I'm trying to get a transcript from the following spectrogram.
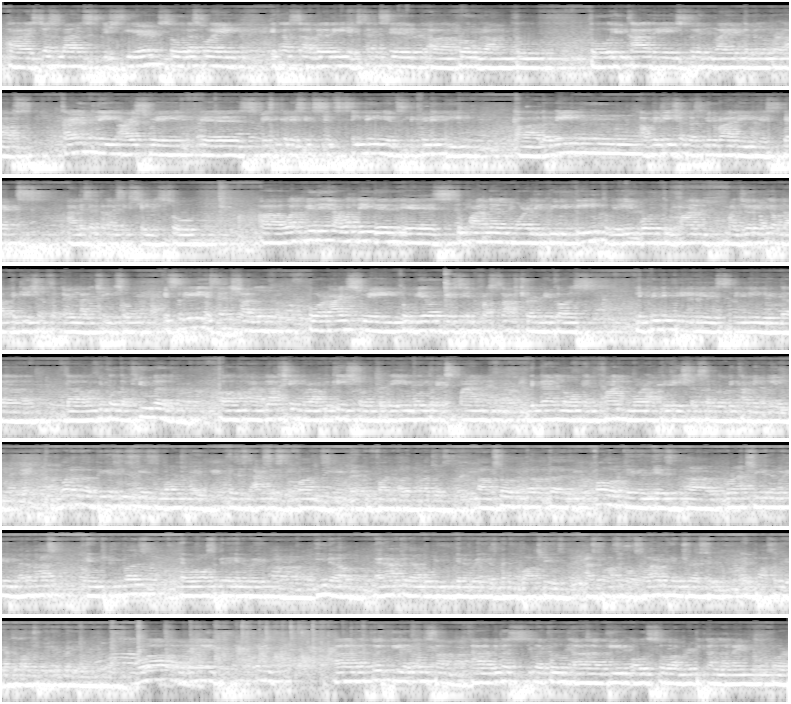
Uh, it's just launched this year, so that's why it has a very extensive uh, program to to encourage to invite developer apps. Currently, Archway is basically since it's seeding its liquidity, uh, the main application that's been running is DEX, uh, decentralized exchange. So uh, what we did, uh, what they did is to funnel more liquidity to be able to fund majority of the applications that are launching. So it's really essential for Archway to build this infrastructure because liquidity is really the the what we call the fuel of a blockchain or application to be able to expand, develop, and fund more applications that will be coming in. One of the biggest use cases of Archway is its access to funds that can fund other projects. Um, so the, the follow-up thing is uh, we're actually integrating MetaMask into D.Buzz, and we're also going to integrate uh, email, and after that we'll be integrating as many blockchains as possible. So I would be interested in possibly having Archway integrated uh, because that would uh, give also a vertical alignment for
